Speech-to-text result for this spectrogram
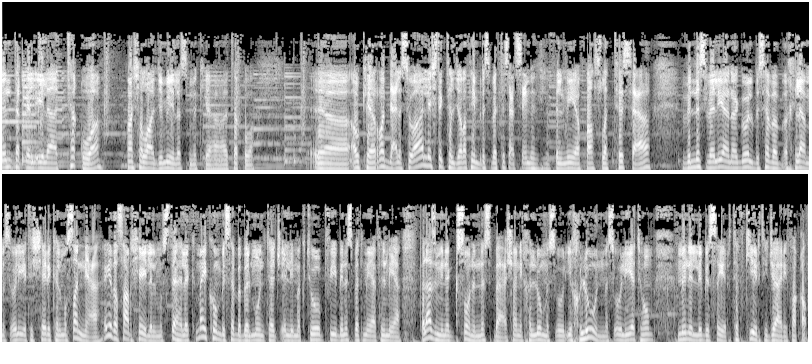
ننتقل إلى تقوى. ما شاء الله جميل اسمك يا تقوى. آه، أوكي الرد على السؤال ليش تقتل الجراثيم بنسبة 99% فاصلة تسعة؟ بالنسبة لي أنا أقول بسبب إخلاء مسؤولية الشركة المصنعة إذا صار شيء للمستهلك ما يكون بسبب المنتج اللي مكتوب فيه بنسبة 100% فلازم ينقصون النسبة عشان يخلون مسؤول يخلون مسؤوليتهم من اللي بيصير تفكير تجاري فقط.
